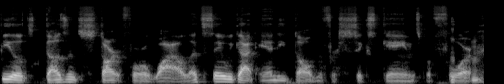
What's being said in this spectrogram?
Fields doesn't start for a while, let's say we got Andy Dalton for six games before mm-hmm.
